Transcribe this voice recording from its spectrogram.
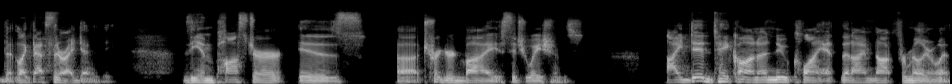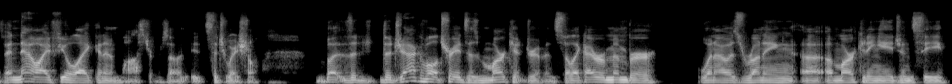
that like that's their identity. The imposter is uh, triggered by situations. I did take on a new client that I'm not familiar with, and now I feel like an imposter. So it's situational. But the the jack of all trades is market driven. So like I remember when I was running a, a marketing agency,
